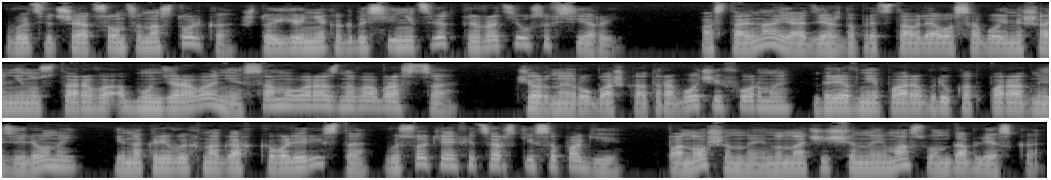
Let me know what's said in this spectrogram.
выцветшей от солнца настолько, что ее некогда синий цвет превратился в серый. Остальная одежда представляла собой мешанину старого обмундирования самого разного образца. Черная рубашка от рабочей формы, древняя пара брюк от парадной зеленой и на кривых ногах кавалериста высокие офицерские сапоги, поношенные, но начищенные маслом до блеска.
